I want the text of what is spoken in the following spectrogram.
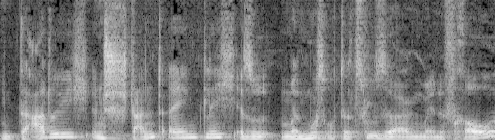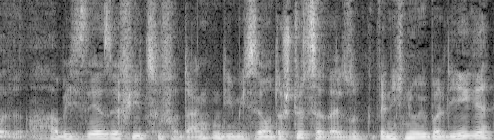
dadurch entstand eigentlich, also man muss auch dazu sagen, meine Frau habe ich sehr, sehr viel zu verdanken, die mich sehr unterstützt hat. Also wenn ich nur überlege,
